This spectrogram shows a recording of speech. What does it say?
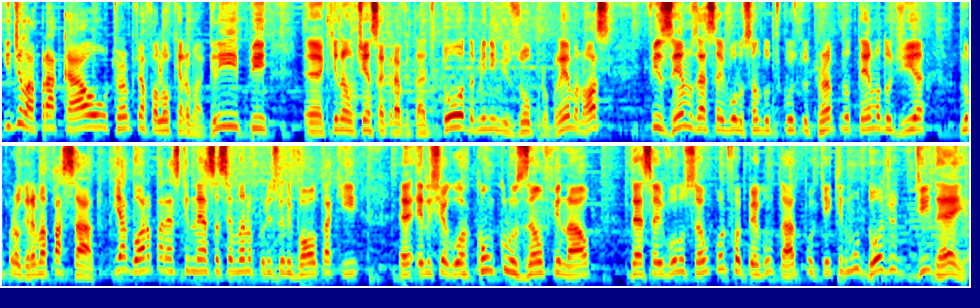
E de lá para cá, o Trump já falou que era uma gripe, é, que não tinha essa gravidade toda, minimizou o problema. Nós fizemos essa evolução do discurso do Trump no tema do dia no programa passado. E agora parece que nessa semana, por isso ele volta aqui ele chegou à conclusão final dessa evolução quando foi perguntado por que, que ele mudou de, de ideia.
